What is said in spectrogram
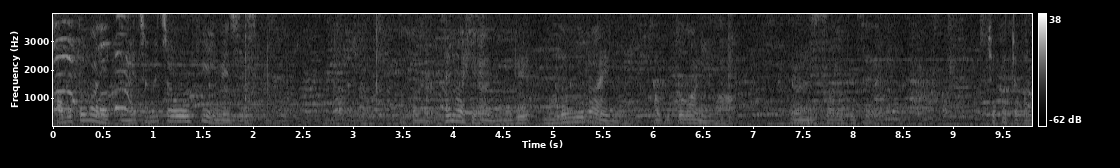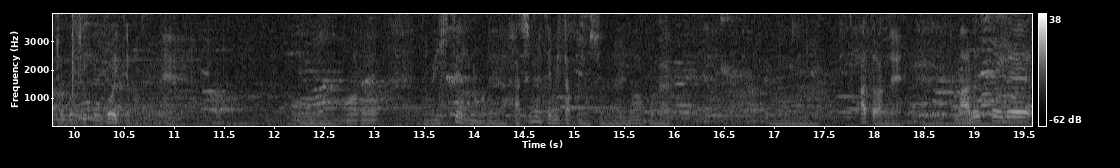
カブトガニってめちゃめちゃ大きいイメージですけど。なんかね手のひらに乗る乗るぐらいのカブトガニが展示されててちょこちょこちょこちょこ動いてますね。うんあれでも生きてるので初めて見たかもしれないなこれ、あとはねマルソデ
